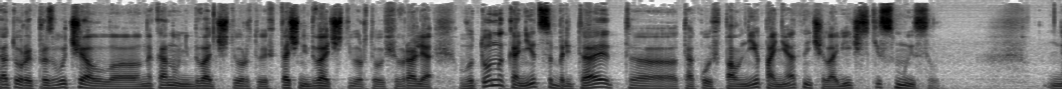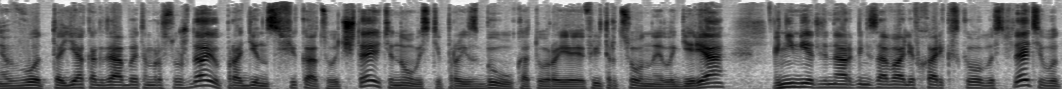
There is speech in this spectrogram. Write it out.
который прозвучал э, накануне 24, точнее 24 февраля, вот он, наконец, обретает э, такой вполне понятный человеческий смысл. Вот я, когда об этом рассуждаю, про денацификацию, вот читаю эти новости про СБУ, которые фильтрационные лагеря немедленно организовали в Харьковской области. Знаете, вот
